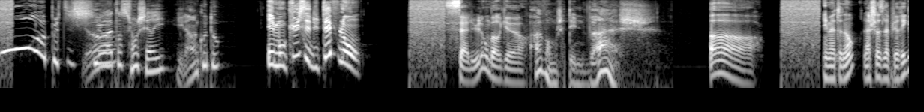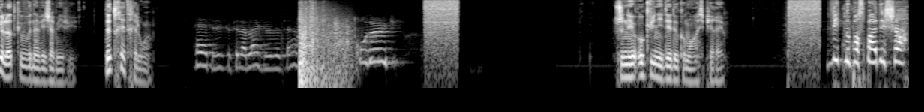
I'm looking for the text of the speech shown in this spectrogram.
Oh, un petit chien. Oh, attention chérie, il a un couteau. Et mon cul, c'est du téflon Salut l'hamburger. Avant, j'étais une vache. Oh Et maintenant, la chose la plus rigolote que vous n'avez jamais vue. De très très loin. Je n'ai aucune idée de comment respirer. Vite, ne pense pas à des chats.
